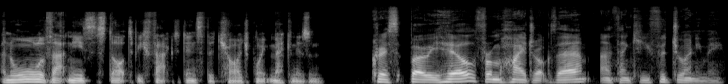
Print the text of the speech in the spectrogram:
and all of that needs to start to be factored into the charge point mechanism. Chris Bowie Hill from Hydrock there, and thank you for joining me.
